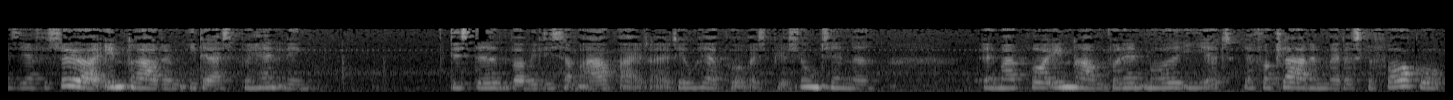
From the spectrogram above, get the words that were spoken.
Altså jeg forsøger at inddrage dem i deres behandling. Det sted, hvor vi ligesom arbejder, det er jo her på respirationscenteret. Øhm, og jeg prøver at inddrage dem på den måde i, at jeg forklarer dem, hvad der skal foregå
